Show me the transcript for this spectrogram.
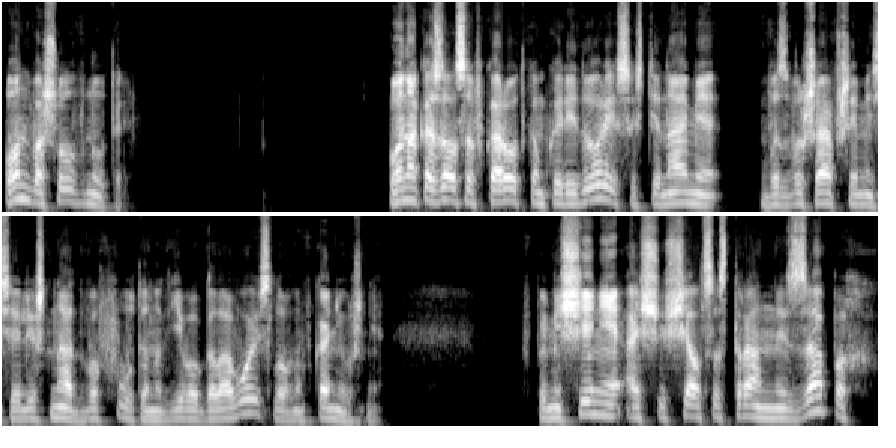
он вошел внутрь. Он оказался в коротком коридоре со стенами, возвышавшимися лишь на два фута над его головой, словно в конюшне. В помещении ощущался странный запах,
